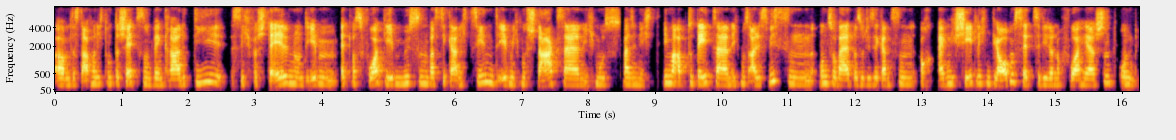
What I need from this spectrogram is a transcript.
Ähm, das darf man nicht unterschätzen. Und wenn gerade die sich verstellen und eben etwas vorgeben müssen, was sie gar nicht sind, eben ich muss stark sein, ich muss, weiß ich nicht, immer up to date sein, ich muss alles wissen und so weiter. Also diese ganzen auch eigentlich schädlichen Glaubenssätze, die da noch vorherrschen. Und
